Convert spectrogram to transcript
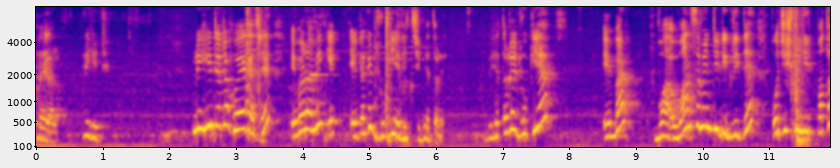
হয়ে গেল, প্রিহিট। প্রিহিট এটা হয়ে গেছে, এবার আমি কেক এটাকে ঢুকিয়ে দিচ্ছি ভেতরে। ভেতরে ঢুকিয়ে এবার ওয়ান সেভেন্টি ডিগ্রিতে পঁচিশ মিনিট মতো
